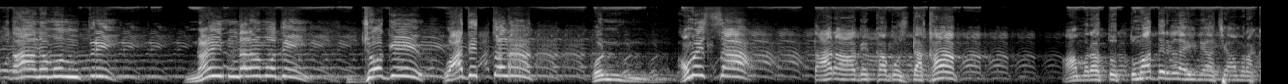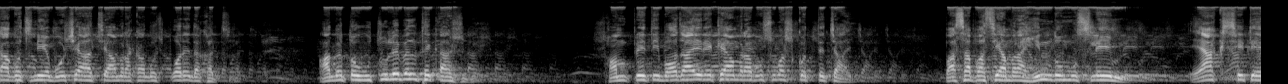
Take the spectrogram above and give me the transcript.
প্রধানমন্ত্রী নরেন্দ্র মোদী, যোগী আদিত্যনাথ অমিত শাহ, তারা আগে কাগজ দেখাক। আমরা তো তোমাদের লাইনে আছে, আমরা কাগজ নিয়ে বসে আছি, আমরা কাগজ পরে দেখাচ্ছি। আগে তো উঁচু লেভেল থেকে আসবে। সম্প্রীতি বজায় রেখে আমরা বসবাস করতে চাই। পাশাপাশি আমরা হিন্দু, মুসলিম, এক সিটে,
